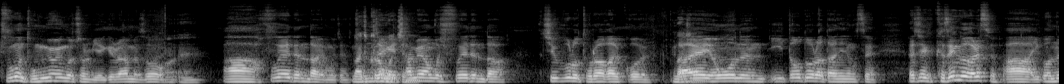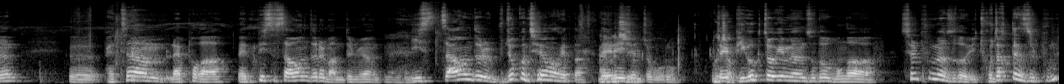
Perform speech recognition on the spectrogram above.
죽은 동료인 것처럼 얘기를 하면서 어, 예. 아 후회된다 이런 거 있잖아요. 맞아, 전쟁에. 참여한 것이 후회된다. 집으로 돌아갈 걸. 맞아요. 나의 영혼은 이 떠돌아다니는 것에. 그래서 제가 그 생각을 했어요. 아 이거는 그 베트남 래퍼가 멤피스 사운드를 만들면 이 사운드를 무조건 채용하겠다. 내레이션 네. 그치. 쪽으로. 그쵸. 되게 비극적이면서도 뭔가 슬프면서도 이 조작된 슬픔?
